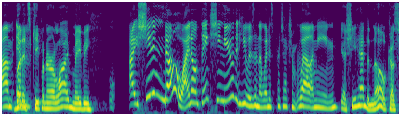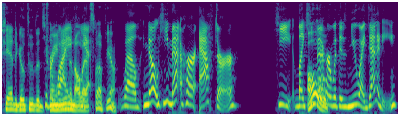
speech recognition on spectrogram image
Um But it's keeping her alive, maybe. I she didn't know. I don't think she knew that he was in the witness protection. Well, I mean, Yeah, she had to know because she had to go through the the training wife, and all yeah. that stuff. Yeah. Well, no, he met her after he like he Oh. met her with his new identity.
